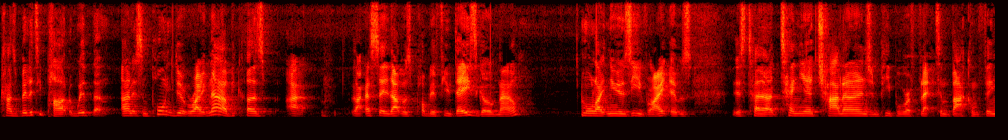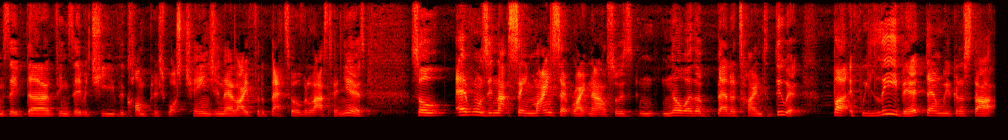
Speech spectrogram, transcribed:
accountability partner with them, and it's important to do it right now because, uh, like I say, that was probably a few days ago now, more like New Year's Eve, right? It was this uh, 10 year challenge and people reflecting back on things they've done, things they've achieved, accomplished, what's changed in their life for the better over the last 10 years. So everyone's in that same mindset right now. So there's no other better time to do it. But if we leave it, then we're going to start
